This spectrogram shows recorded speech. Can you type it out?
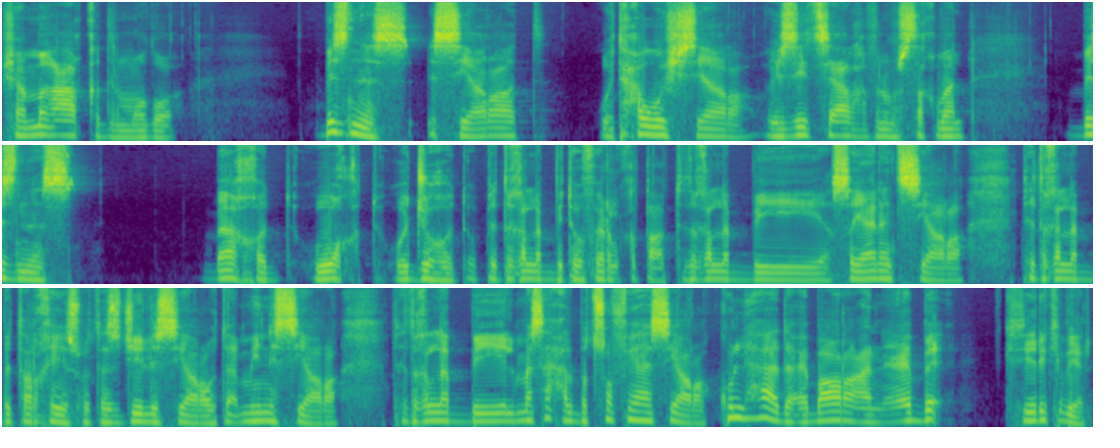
مشان ما أعقد الموضوع. business السيارات وتحوش سيارة ويزيد سعرها في المستقبل business باخذ وقت وجهد وبتتغلب بتوفير القطع بتتغلب بصيانة السيارة بتتغلب بترخيص وتسجيل السيارة وتأمين السيارة بتتغلب بالمساحة اللي بتصف فيها السيارة. كل هذا عبارة عن عبء كثير كبير.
